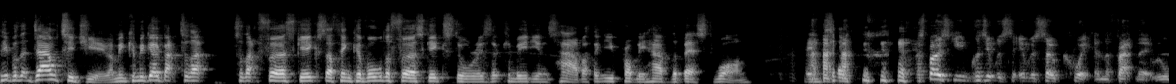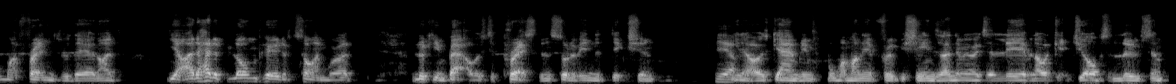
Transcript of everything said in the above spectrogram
people that doubted you. I mean, can we go back to that? To that first gig, 'Cause I think of all the first gig stories that comedians have, I think you probably have the best one. I suppose because it was it was so quick, and the fact that all my friends were there, and I'd yeah, I'd had a long period of time where I, looking back, I was depressed and sort of in addiction. yeah. You know, I was gambling all my money in fruit machines. and I never knew where to live, and I would get jobs and lose them.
